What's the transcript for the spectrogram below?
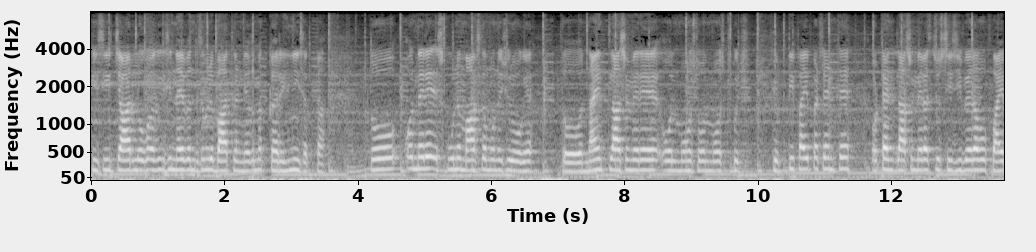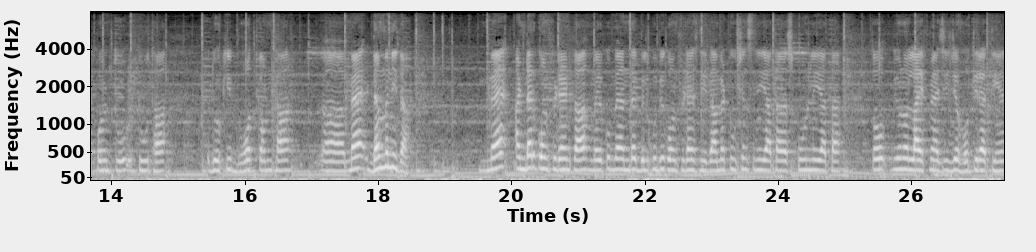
किसी चार लोगों अगर किसी नए बंदे से मुझे बात करनी है तो मैं कर ही नहीं सकता। तो और मेरे स्कूल में मार्क्स कम होने शुरू हो गए। तो नाइन्थ क्लास में मेरे ऑलमोस्ट ऑलमोस्ट कुछ 55 परसेंट थे और टेंथ क्लास में मेरा जो सी जी था वो 5.2 था जो कि बहुत कम था। आ, मैं डम नहीं था। मैं अंडर कॉन्फिडेंट था। मेरे को मैं अंदर बिल्कुल भी कॉन्फिडेंस नहीं था। मैं ट्यूशन से नहीं जाता स्कूल नहीं जाता। तो यू नो लाइफ में ऐसी चीज़ें होती रहती हैं।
